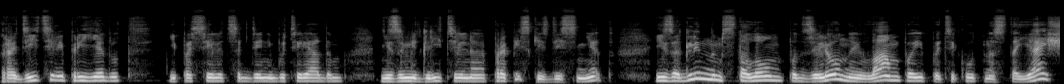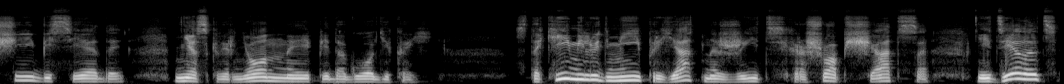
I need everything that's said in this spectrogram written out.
Родители приедут и поселятся где-нибудь рядом, незамедлительно, прописки здесь нет, и за длинным столом под зеленой лампой потекут настоящие беседы, не оскверненные педагогикой. С такими людьми приятно жить, хорошо общаться и делать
